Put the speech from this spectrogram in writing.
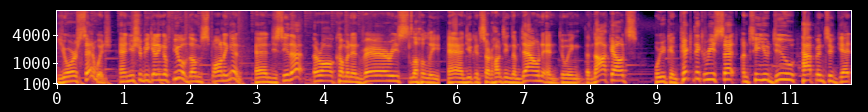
your sandwich and you should be getting a few of them spawning in and you see that they're all coming in very slowly and you can start hunting them down and doing the knockouts or you can picnic reset until you do happen to get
